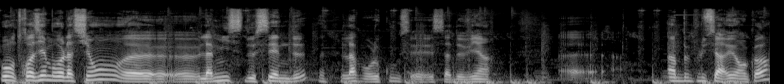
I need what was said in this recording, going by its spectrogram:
Bon, troisième relation, euh, la Miss de CM2. Là, pour le coup, ça devient un peu plus sérieux encore.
